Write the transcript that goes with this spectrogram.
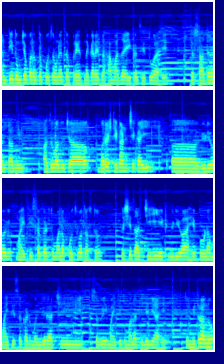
आणि ती तुमच्यापर्यंत पोचवण्याचा प्रयत्न करायचा हा माझा एकच हेतू आहे. तर साधारणतः मी आजूबाजूच्या बऱ्याच ठिकाणचे काही व्हिडिओ माहितीसकट तुम्हाला पोचवत असतो. तशीच आजची ही एक व्हिडिओ आहे पूर्ण माहितीसकट मंदिराची सगळी माहिती तुम्हाला दिलेली आहे. तर मित्रांनो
